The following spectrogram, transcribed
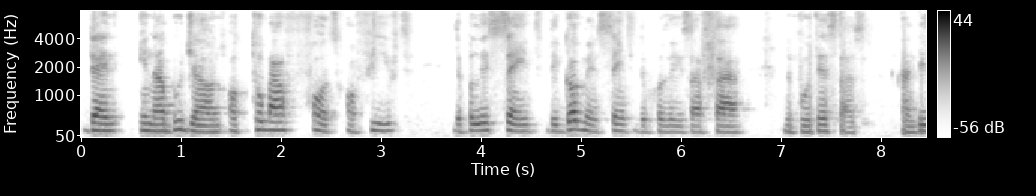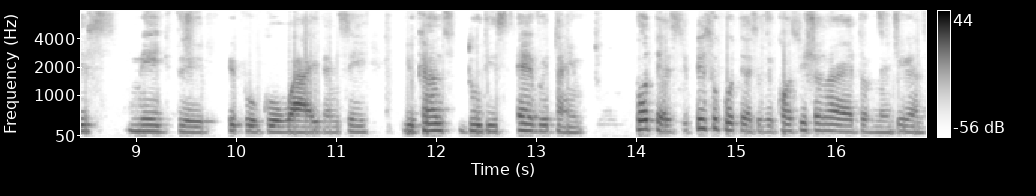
Then in Abuja on October 4th or 5th, the police sent, the government sent the police after the protesters. And this made the people go wide and say you can't do this every time. Protest peaceful protest is a constitutional right of nigerians.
